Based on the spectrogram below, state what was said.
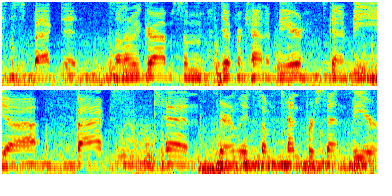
Expect it. So I'm gonna be grabbing some different kind of beer. It's gonna be uh, Faxe 10. Apparently it's some 10% beer.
